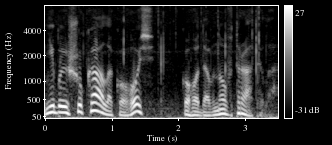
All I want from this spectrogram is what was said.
ніби шукала когось, кого давно втратила.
